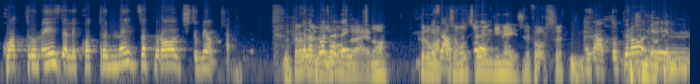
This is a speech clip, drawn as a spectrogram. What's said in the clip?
quattro mesi alle quattro e mezza, però ci dobbiamo... Cioè, però quella cosa Londra del... è, no? Quello esatto, una cosa molto cioè, londinese, forse. Esatto, però... Ehm,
